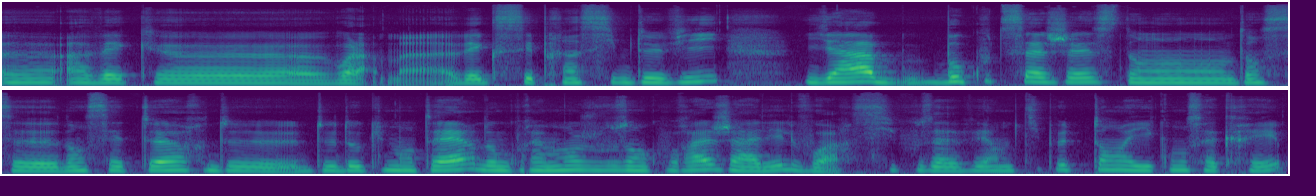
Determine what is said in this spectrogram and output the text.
euh, avec, voilà, avec ses principes de vie. Il y a beaucoup de sagesse dans, dans, cette heure de, documentaire, donc vraiment je vous encourage à aller le voir si vous avez un petit peu de temps à y consacrer.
